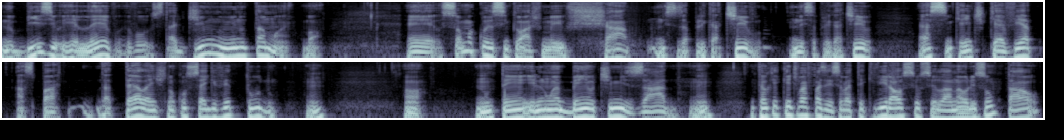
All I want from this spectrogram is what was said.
E no Bezier e relevo, eu vou estar diminuindo o tamanho. Bom, é, só uma coisa assim que eu acho meio chato nesses aplicativos, nesse aplicativo, é assim, que a gente quer ver as partes da tela, a gente não consegue ver tudo, né? Ó, não tem, ele não é bem otimizado, né? Então, o que, que a gente vai fazer? Você vai ter que virar o seu celular na horizontal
